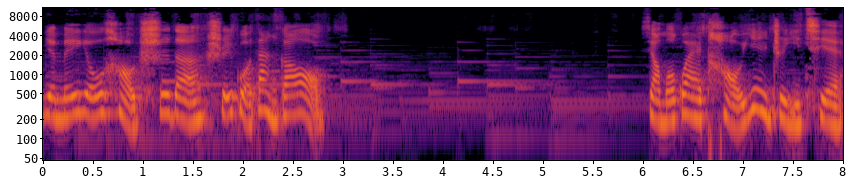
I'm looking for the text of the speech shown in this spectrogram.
也没有好吃的水果蛋糕。小魔怪讨厌这一切，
